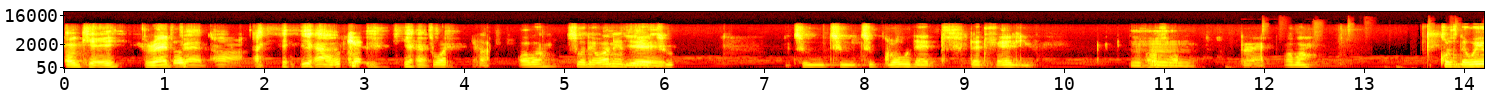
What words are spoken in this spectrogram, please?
Okay. Red So- band. Ah. yeah. okay. Yeah. So, what- so they wanted Yeah. to to to to grow that that value. Mhm. Right. Because the way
